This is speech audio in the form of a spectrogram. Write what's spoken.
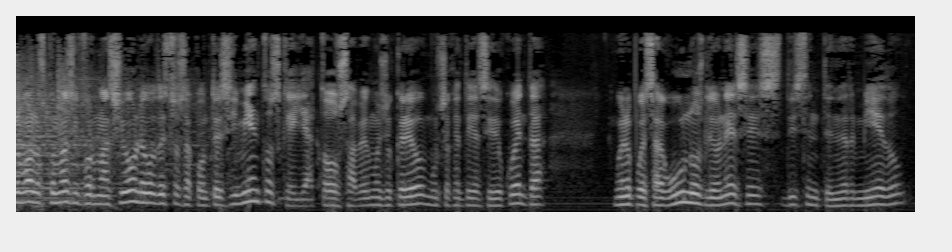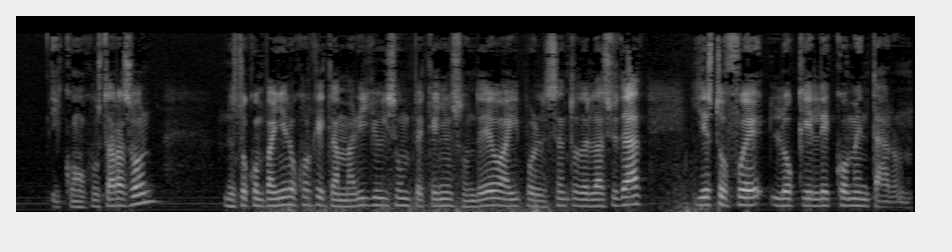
Bueno, vamos con más información luego de estos acontecimientos que ya todos sabemos, yo creo, mucha gente ya se dio cuenta. Bueno, pues algunos leoneses dicen tener miedo y con justa razón. Nuestro compañero Jorge Camarillo hizo un pequeño sondeo ahí por el centro de la ciudad y esto fue lo que le comentaron.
